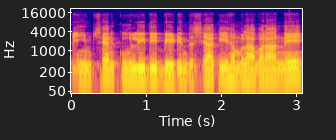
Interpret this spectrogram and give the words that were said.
ਭੀਮ ਸੈਨ ਕੋਹਲੀ ਦੀ ਬੇਟੀ ਨੇ ਦੱਸਿਆ ਕਿ ਹਮਲਾਵਰਾਂ ਨੇ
